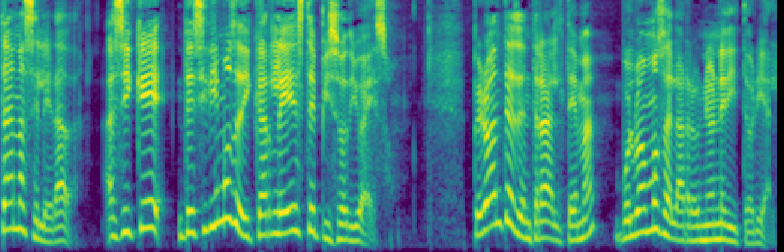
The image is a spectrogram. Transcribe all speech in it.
tan acelerada. Así que decidimos dedicarle este episodio a eso. Pero antes de entrar al tema, volvamos a la reunión editorial,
